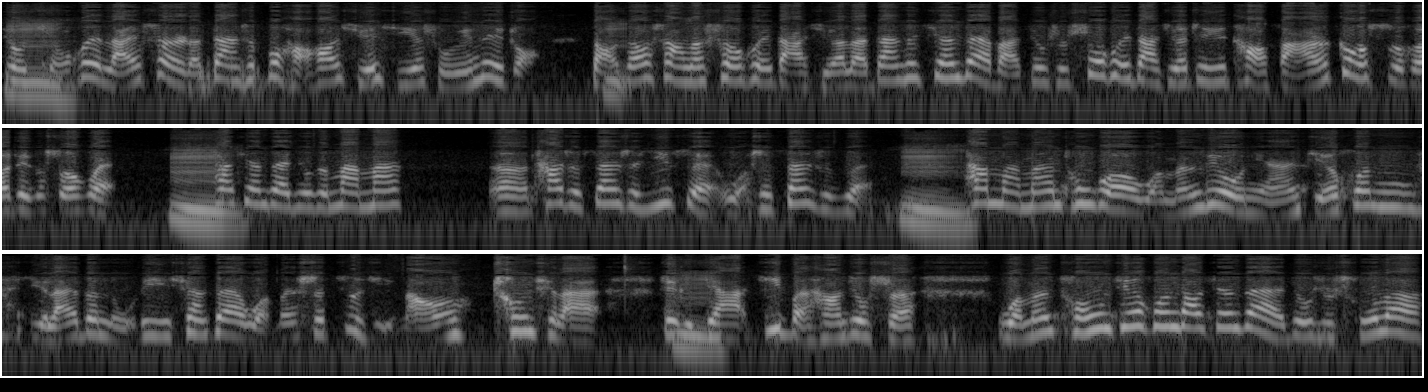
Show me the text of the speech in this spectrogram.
就挺嗯会来事儿的，但是不好好学习，属于那种早早上了社会大学了，但是现在吧就是社会大学这一套反而更适合这个社会。嗯他现在就是慢慢，嗯、他是三十一岁，我是三十岁，嗯他慢慢通过我们六年结婚以来的努力，现在我们是自己能撑起来这个家。基本上就是，我们从结婚到现在，就是除了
